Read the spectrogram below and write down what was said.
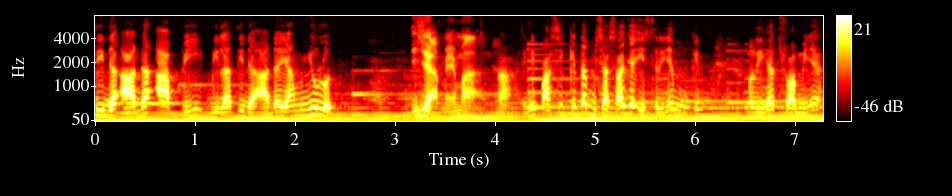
Tidak ada api bila tidak ada yang menyulut. Iya, memang. Nah ini pasti kita bisa saja istrinya mungkin melihat suaminya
